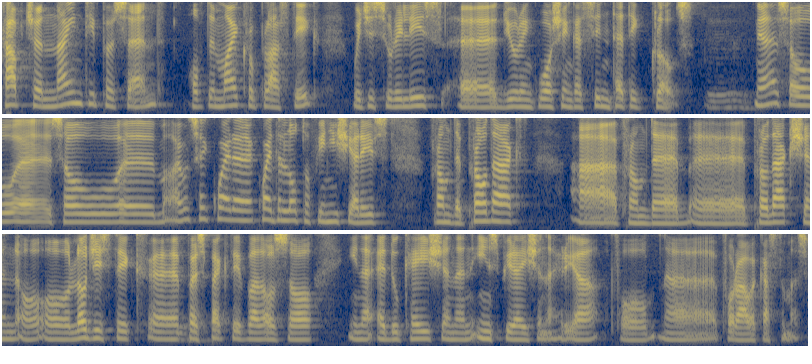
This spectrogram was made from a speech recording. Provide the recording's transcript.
capture 90% of the microplastic which is released uh, during washing a synthetic clothes. Mm. Yeah, so uh, so um, I would say quite a quite a lot of initiatives from the product, uh, from the uh, production or, or logistic uh, perspective, but also in an education and inspiration area for uh, for our customers.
